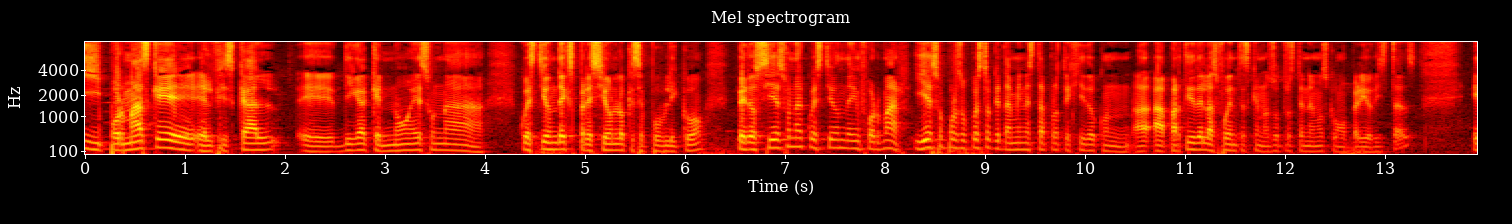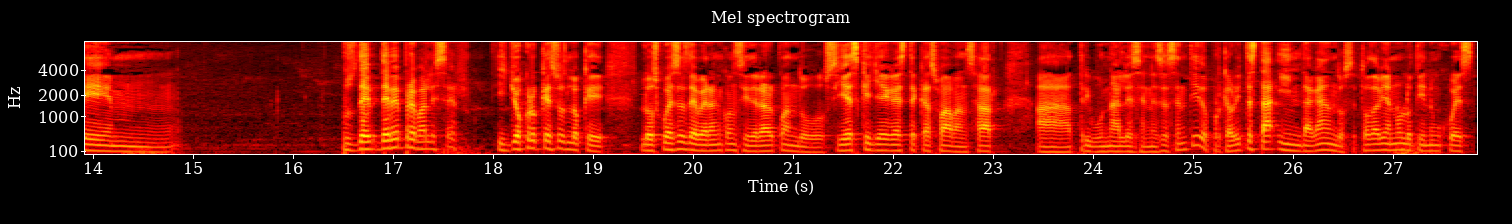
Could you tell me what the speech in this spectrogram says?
Y por más que el fiscal eh, diga que no es una cuestión de expresión lo que se publicó, pero sí es una cuestión de informar. Y eso por supuesto que también está protegido con, a, partir de las fuentes que nosotros tenemos como periodistas. Em, pues de- debe prevalecer. Y yo creo que eso es lo que los jueces deberán considerar cuando, si es que llega este caso a avanzar a tribunales en ese sentido, porque ahorita está indagándose, todavía no lo tiene un juez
